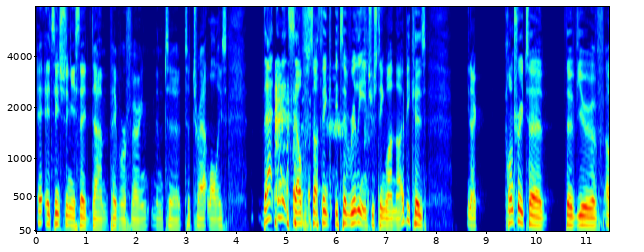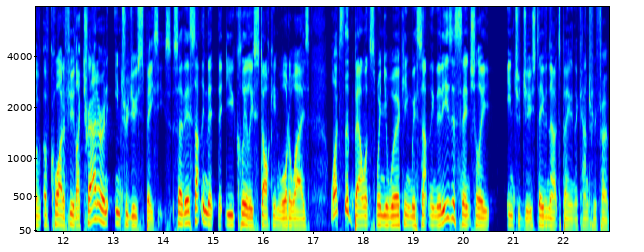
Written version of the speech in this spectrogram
It's interesting you said um, people referring them to, to trout lollies. That in itself, I think it's a really interesting one though because you know, contrary to the view of, of, of, quite a few. Like trout are an introduced species. So there's something that, that you clearly stock in waterways. What's the balance when you're working with something that is essentially introduced, even though it's been in the country for,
